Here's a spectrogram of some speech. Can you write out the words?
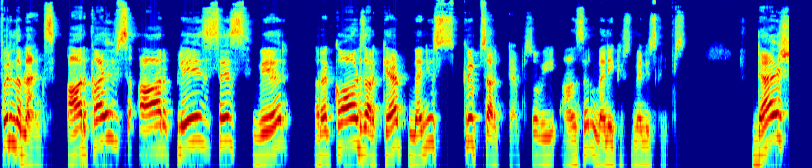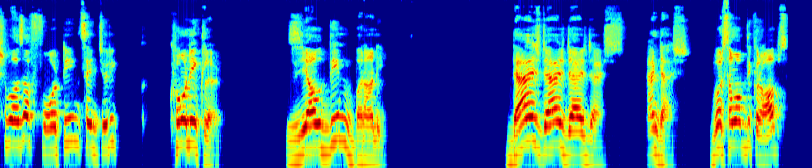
Fill in the blanks. Archives are places where records are kept, manuscripts are kept. So we answer manuscripts. Dash was a 14th century chronicler, Ziauddin Barani. Dash, dash, dash, dash, and dash were some of the crops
